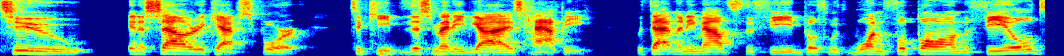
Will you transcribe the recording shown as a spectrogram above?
to in a salary cap sport to keep this many guys happy with that many mouths to feed, both with one football on the field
